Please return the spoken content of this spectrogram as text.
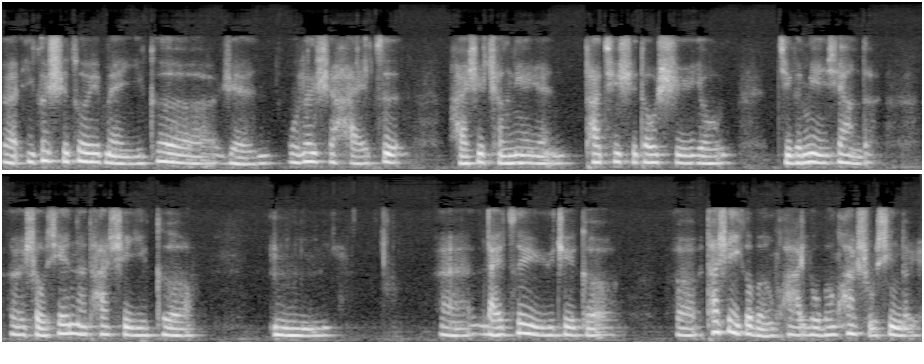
呃，一个是作为每一个人，无论是孩子还是成年人，他其实都是有几个面向的，呃，首先呢，他是一个，嗯，呃，来自于这个，呃，他是一个文化有文化属性的人，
